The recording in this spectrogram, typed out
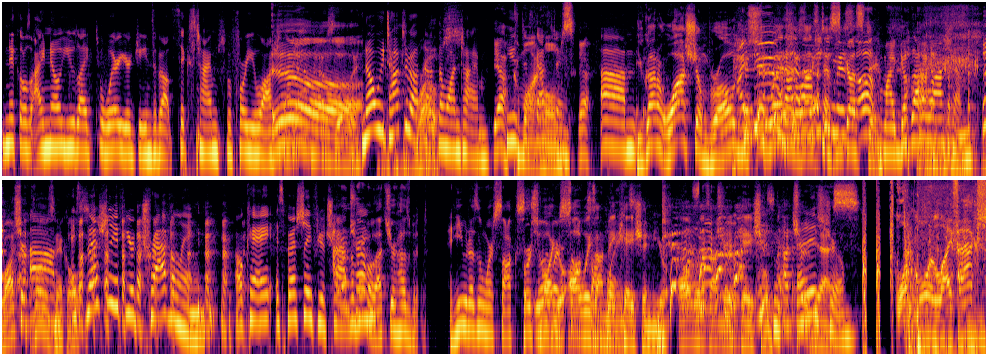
Nichols, I know you like to wear your jeans about six times before you wash them. absolutely. No, we talked about that the one time. Yeah, He's Come on, disgusting. Holmes. yeah. You gotta wash them, bro. You I sweat do. and that's disgusting. up. My You God. gotta wash them. Wash your clothes, Um, Nichols. especially if you're traveling. Okay, especially if you're I don't traveling. travel. That's your husband, and he doesn't wear socks. First of all, you're always on planes. vacation. You're always on vacation. It's not true. That is yes. true. Want more life hacks?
